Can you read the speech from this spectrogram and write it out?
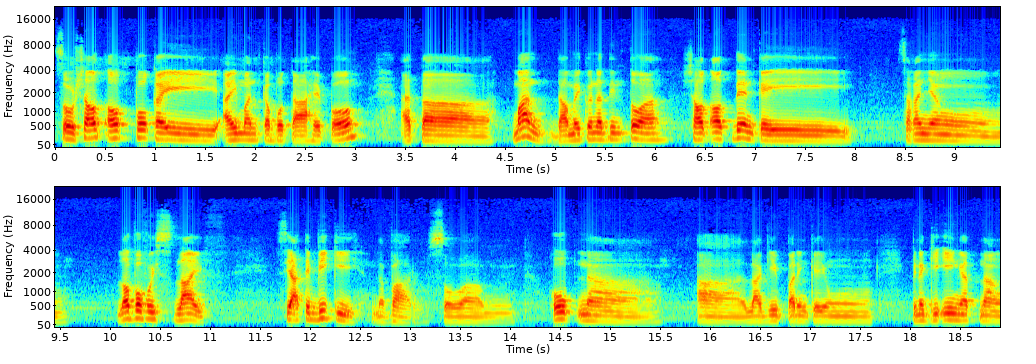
So, shout out po kay Ayman Kabotahe po. At uh, man, damay ko na din to ah. Shout out din kay sa kanyang love of his life, si Ate Vicky Navarro. So, um, hope na uh, lagi pa rin kayong pinag-iingat ng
